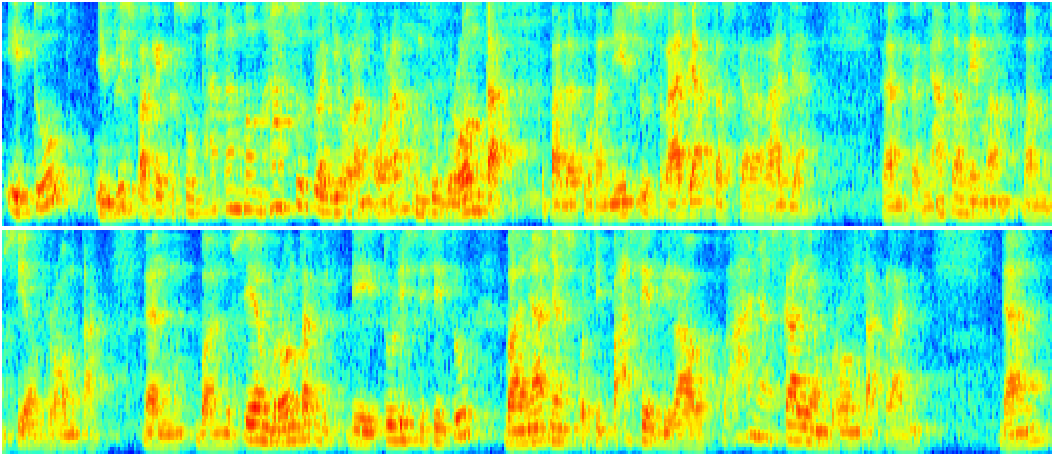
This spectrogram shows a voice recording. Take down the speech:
itu iblis pakai kesempatan menghasut lagi orang-orang untuk berontak kepada Tuhan Yesus raja atas segala raja. Dan ternyata memang manusia berontak dan manusia yang berontak ditulis di situ banyaknya seperti pasir di laut banyak sekali yang berontak lagi dan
